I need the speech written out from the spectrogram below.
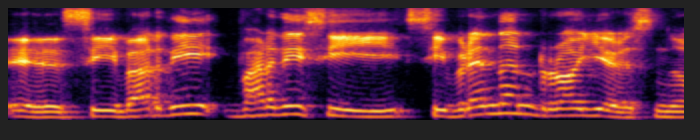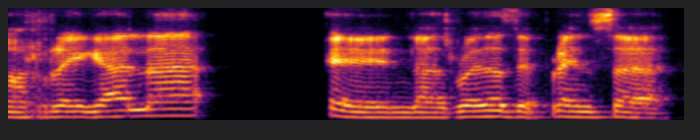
eh, si Bardi, Bardi si, si Brendan Rogers nos regala en las ruedas de prensa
